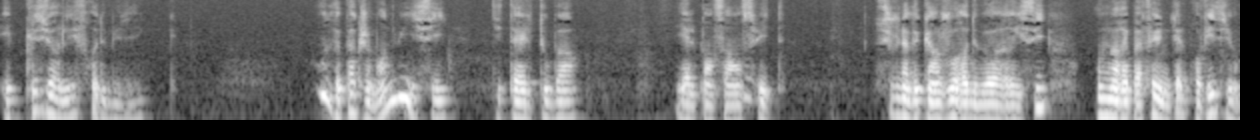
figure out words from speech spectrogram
et plusieurs livres de musique on ne veut pas que je m'ennuie ici dit-elle tout bas. Et elle pensa ensuite si je n'avais qu'un jour à demeurer ici on ne m'aurait pas fait une telle provision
